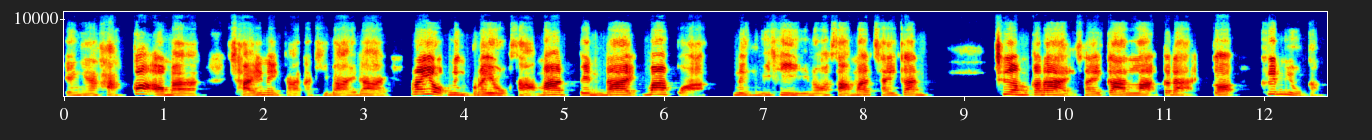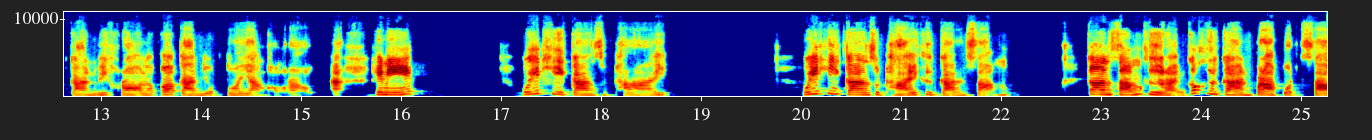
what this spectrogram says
อย่างเงี้ยค่ะ ก็เอามาใช้ในการอธิบายได้ ประโยคหนึ่งประโยคสามารถเป็นได้มากกว่าหนึ่งวิธีเนาะสามารถใช้การเชื่อมก็ได้ ใช้การละก็ได้ ก็ขึ้นอยู่กับการวิเคราะห์ แล้วก็การยกตัวอย่างของเราอะทีนี้ วิธีการสุดท้าย วิธีการสุดท้ายคือการซ้ำ การซ้ำคืออะไรก็คือการปรากฏซ้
